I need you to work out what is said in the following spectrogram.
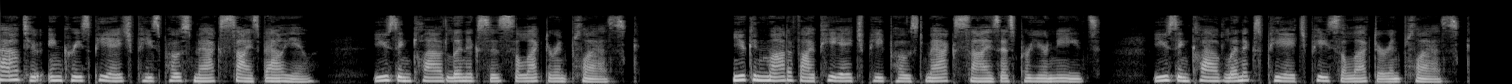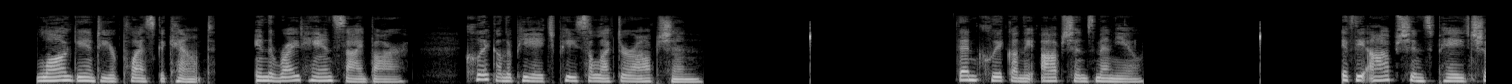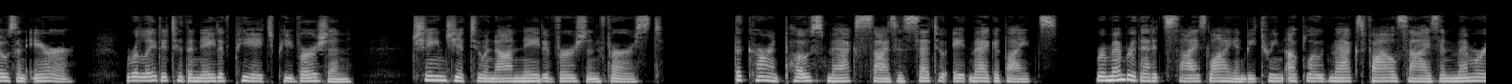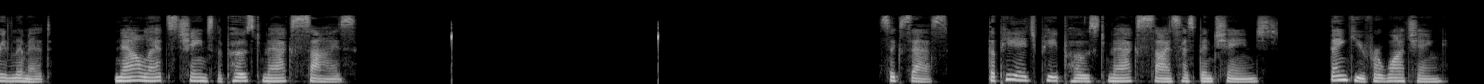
How to increase PHP's post max size value using CloudLinux's selector in Plesk. You can modify PHP post max size as per your needs using CloudLinux PHP selector in Plesk. Log into your Plesk account. In the right hand sidebar, click on the PHP selector option. Then click on the Options menu. If the Options page shows an error related to the native PHP version, change it to a non-native version first. The current post max size is set to 8 megabytes. Remember that its size lie in between upload max file size and memory limit. Now let's change the post max size. Success! The PHP post max size has been changed. Thank you for watching.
